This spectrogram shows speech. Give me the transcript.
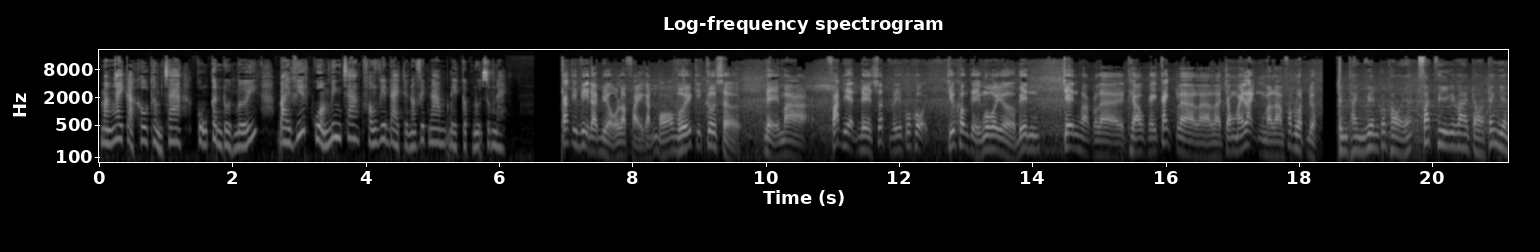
mà ngay cả khâu thẩm tra cũng cần đổi mới. Bài viết của Minh Trang, phóng viên Đài Tiếng Nói Việt Nam đề cập nội dung này. Các cái vị đại biểu là phải gắn bó với cái cơ sở để mà phát hiện đề xuất với Quốc hội chứ không thể ngồi ở bên trên hoặc là theo cái cách là là là trong máy lạnh mà làm pháp luật được. Từng thành viên Quốc hội ấy, phát huy cái vai trò trách nhiệm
